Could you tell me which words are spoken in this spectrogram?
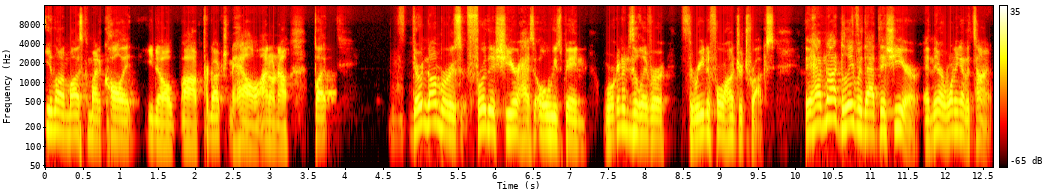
Elon Musk might call it you know uh, production hell. I don't know, but their numbers for this year has always been we're going to deliver three to four hundred trucks. They have not delivered that this year, and they're running out of time.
